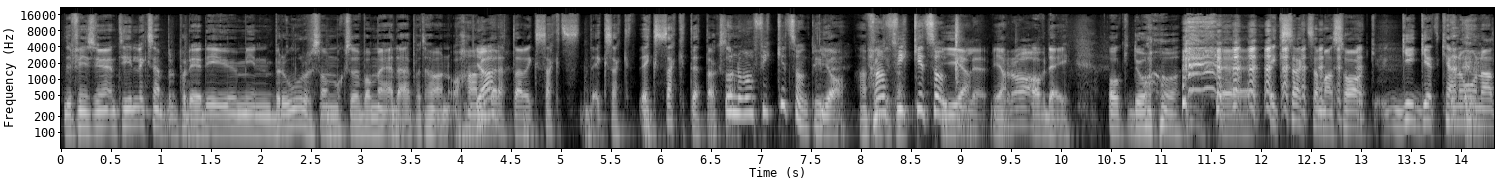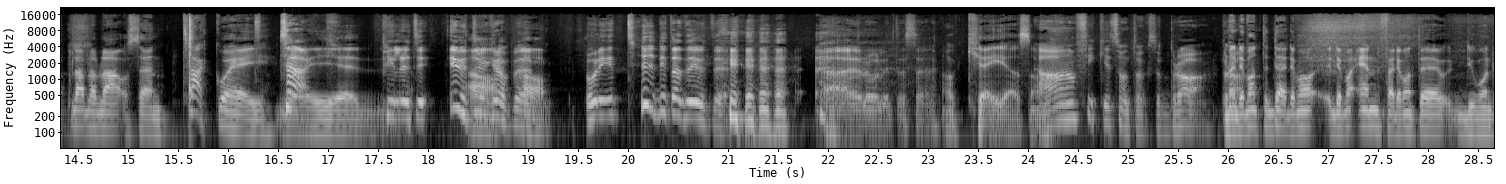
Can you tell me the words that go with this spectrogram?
Det finns ju en till exempel på det. Det är ju min bror som också var med där på ett hörn och han Ja. berättar exakt, exakt, exakt detta också. Undrar om han fick ett sånt piller? Ja, han fick, ett sånt ja, piller. Ja, Bra. av dig. Och då, eh, exakt samma sak. Gigget kanon, allt bla bla bla och sen tack och hej. Tack! I, eh, Pillret är ute Ja, ur kroppen. Ja. Och det är tydligt att det är ute. ja, det är roligt alltså. Okej alltså. Ja, han fick ett sånt också. Bra. Bra. Men det var inte där, det var, det var en färg, det var inte Do you want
